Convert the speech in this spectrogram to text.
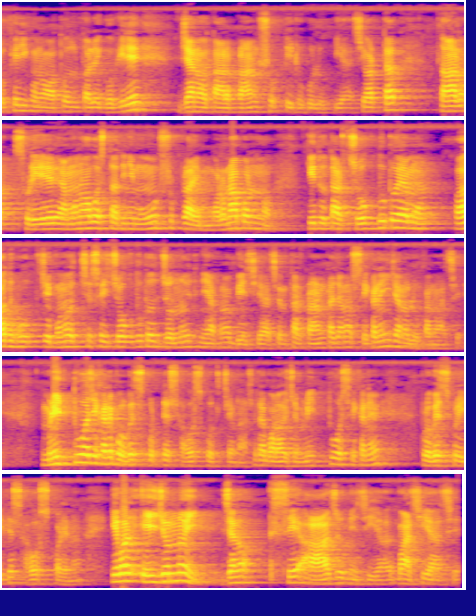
চোখেরই কোনো অতল তলে গভীরে যেন তার প্রাণ শক্তিটুকু লুকিয়ে আছে। অর্থাৎ তার শরীরের এমন অবস্থা, তিনি মুমূর্ষু প্রায় মরণাপন্ন, কিন্তু তার চোখ দুটো এমন অদ্ভুত যে মনে হচ্ছে সেই চোখ দুটোর জন্যই তিনি এখনও বেঁচে আছেন। তার প্রাণটা যেন সেখানেই যেন লুকানো আছে। মৃত্যুও যেখানে প্রবেশ করতে সাহস করছে না। সেটা বলা হয়েছে, মৃত্যুও সেখানে প্রবেশ করিতে সাহস করে না। কেবল এই জন্যই যেন সে আজও বেঁচিয়ে বাঁচিয়ে আছে।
